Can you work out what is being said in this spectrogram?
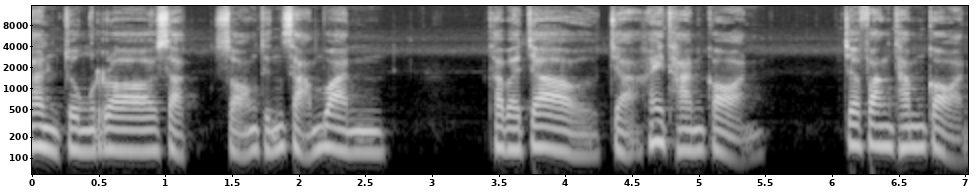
ท่านจงรอสักสองถึงสามวัน ข้าพเจ้าจะให้ทานก่อน จะฟังธรรมก่อน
